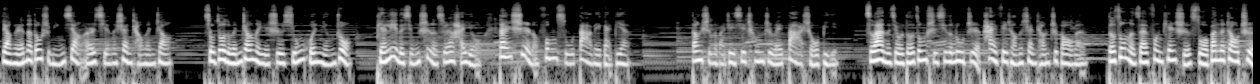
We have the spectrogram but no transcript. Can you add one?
两个人呢都是名相，而且呢擅长文章，所做的文章呢也是雄浑凝重。骈俪的形式呢虽然还有，但是呢风俗大为改变。当时呢把这些称之为大手笔。此外呢，就是德宗时期的陆贽，他也非常的擅长制稿文。德宗呢，在奉天时所颁的诏敕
